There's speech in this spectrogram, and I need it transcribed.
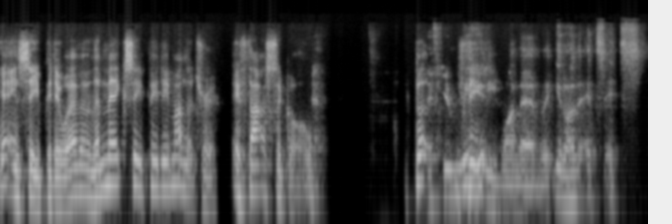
getting CPD, whatever, then make CPD mandatory if that's the goal. Yeah. But if you really the, want to, you know, it's it's.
